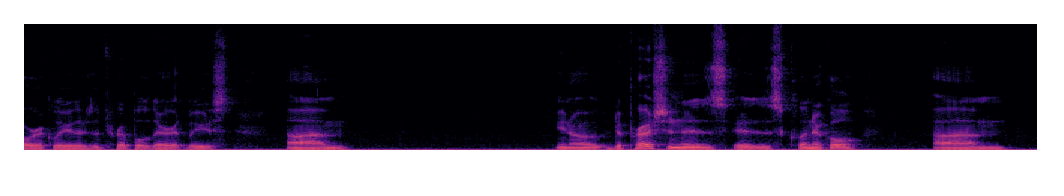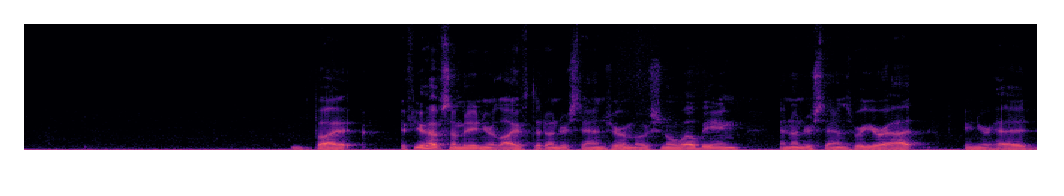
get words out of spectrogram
metaphorically, there's a triple there at least. Um, you know, depression is is clinical, um, but if you have somebody in your life that understands your emotional well-being and understands where you're at in your head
